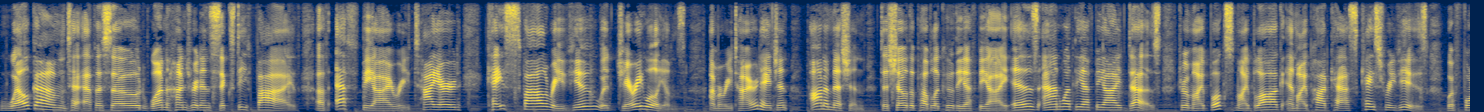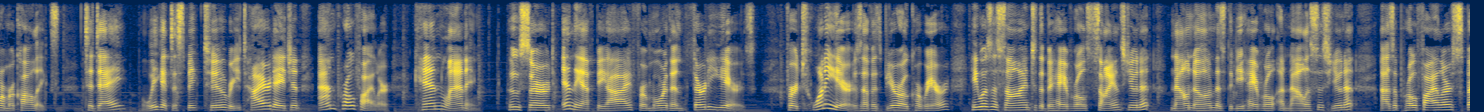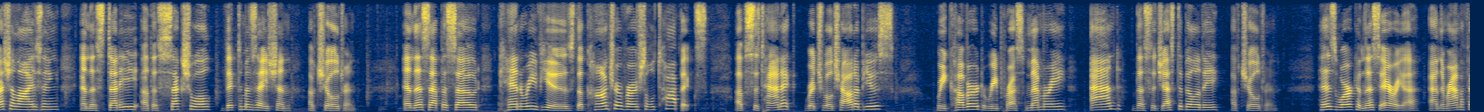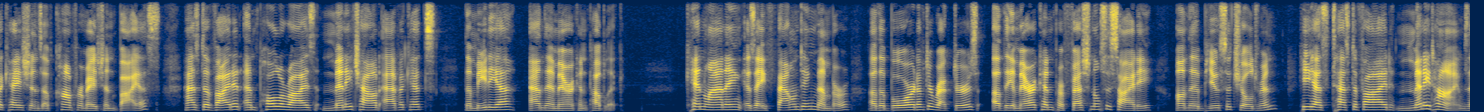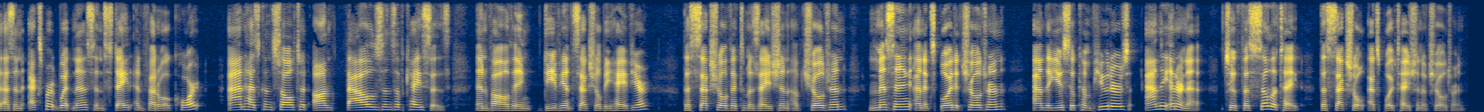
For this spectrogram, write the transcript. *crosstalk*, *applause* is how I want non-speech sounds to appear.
Welcome to episode 165 of FBI Retired Case File Review with Jerry Williams. I'm a retired agent on a mission to show the public who the FBI is and what the FBI does through my books, my blog, and my podcast case reviews with former colleagues. Today, we get to speak to retired agent and profiler Ken Lanning who served in the FBI for more than 30 years. For 20 years of his bureau career, he was assigned to the Behavioral Science Unit, now known as the Behavioral Analysis Unit, as a profiler specializing in the study of the sexual victimization of children. In this episode, Ken reviews the controversial topics of satanic ritual child abuse, recovered repressed memory, and the suggestibility of children. His work in this area and the ramifications of confirmation bias has divided and polarized many child advocates, the media, and the American public. Ken Lanning is a founding member of the board of directors of the American Professional Society on the Abuse of Children he has testified many times as an expert witness in state and federal court and has consulted on thousands of cases involving deviant sexual behavior, the sexual victimization of children, missing and exploited children, and the use of computers and the internet to facilitate the sexual exploitation of children.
